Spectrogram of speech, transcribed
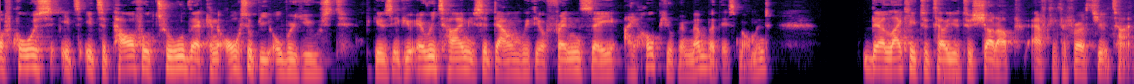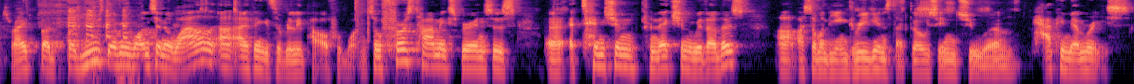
of course, it's it's a powerful tool that can also be overused because if you every time you sit down with your friends say, I hope you remember this moment, they're likely to tell you to shut up after the first few times, right? But but used every once in a while, uh, I think it's a really powerful one. So first time experiences, uh, attention, connection with others uh, are some of the ingredients that goes into um, happy memories.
